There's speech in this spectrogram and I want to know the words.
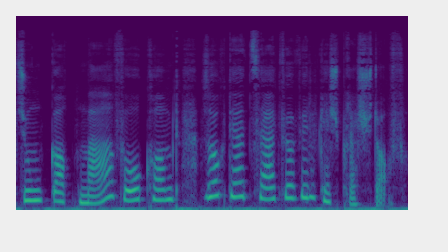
Jungkok-ma vorkommt, sorgt derzeit für viel Gesprächsstoff.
